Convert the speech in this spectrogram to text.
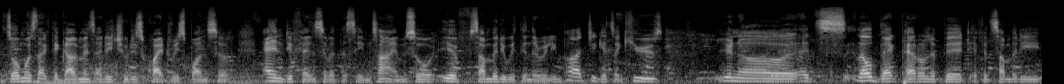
It's almost like the government's attitude is quite responsive and defensive at the same time. So if somebody within the ruling party gets accused you know, it's they'll backpedal a bit if it's somebody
